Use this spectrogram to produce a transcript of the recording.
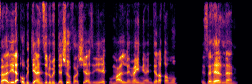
فقال لي لا وبدي أنزل وبدي أشوف أشياء زي هيك. ومعلم هيني عندي رقمه إذا هيرنان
